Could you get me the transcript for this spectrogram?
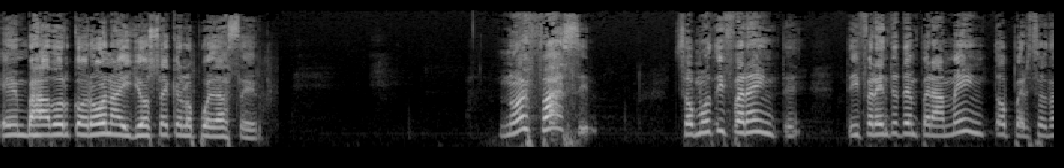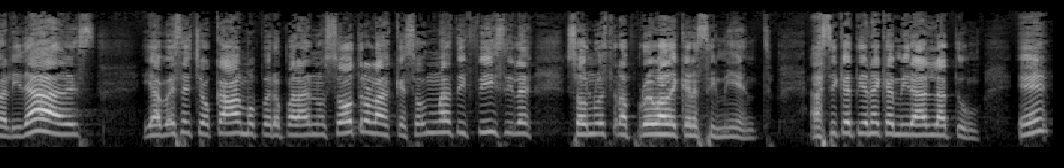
embajador corona y yo sé que lo puede hacer. No es fácil. Somos diferentes, diferentes temperamentos, personalidades, y a veces chocamos, pero para nosotros las que son más difíciles son nuestras pruebas de crecimiento. Así que tienes que mirarla tú. ¿eh?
